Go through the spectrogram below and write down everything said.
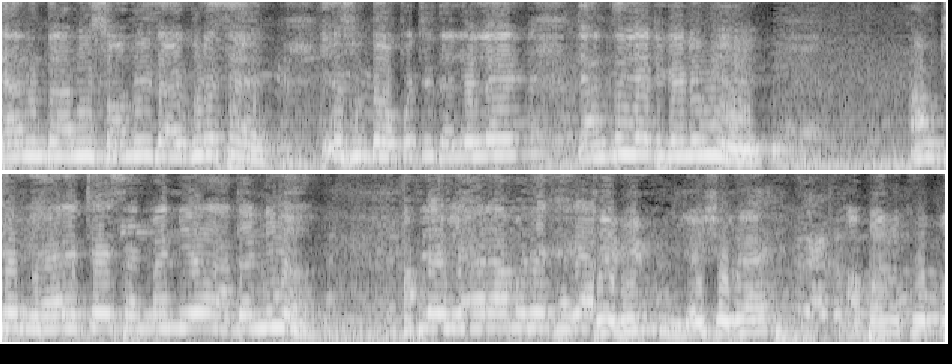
त्यानंतर आम्ही स्वामी जायगुडे साहेब हे सुद्धा उपस्थित झालेले आहे. त्यांचं या ठिकाणी मी आमच्या विहाराचे सन्माननीय आदरणीय आपल्या विहारामध्ये खऱ्या जय भीम जय शिवराय. आपण खूप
